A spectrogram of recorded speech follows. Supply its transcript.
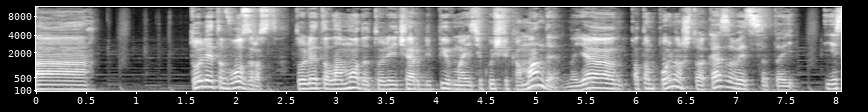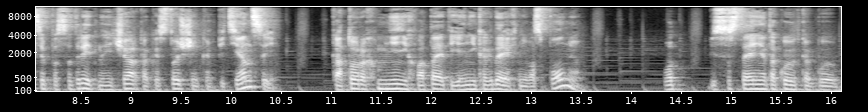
А, то ли это возраст, то ли это Ламода, то ли HRBP в моей текущей команде, но я потом понял, что оказывается, это, если посмотреть на HR как источник компетенций, которых мне не хватает, и я никогда их не восполню, вот из состояния такой вот как бы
